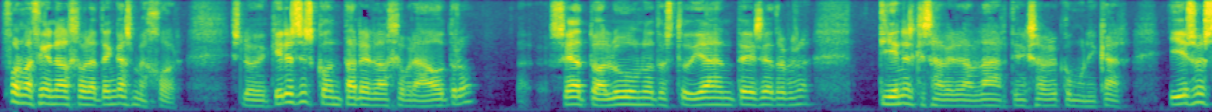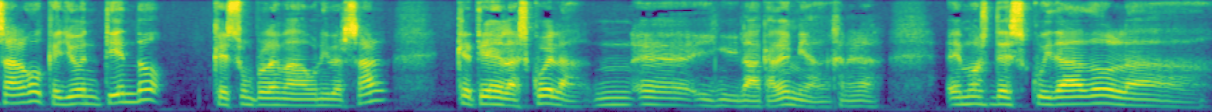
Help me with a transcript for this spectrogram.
formación en álgebra tengas, mejor. Si lo que quieres es contar el álgebra a otro, sea tu alumno, tu estudiante, sea otra persona, tienes que saber hablar, tienes que saber comunicar. Y eso es algo que yo entiendo que es un problema universal que tiene la escuela mm, eh, y la academia en general. Hemos descuidado la,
